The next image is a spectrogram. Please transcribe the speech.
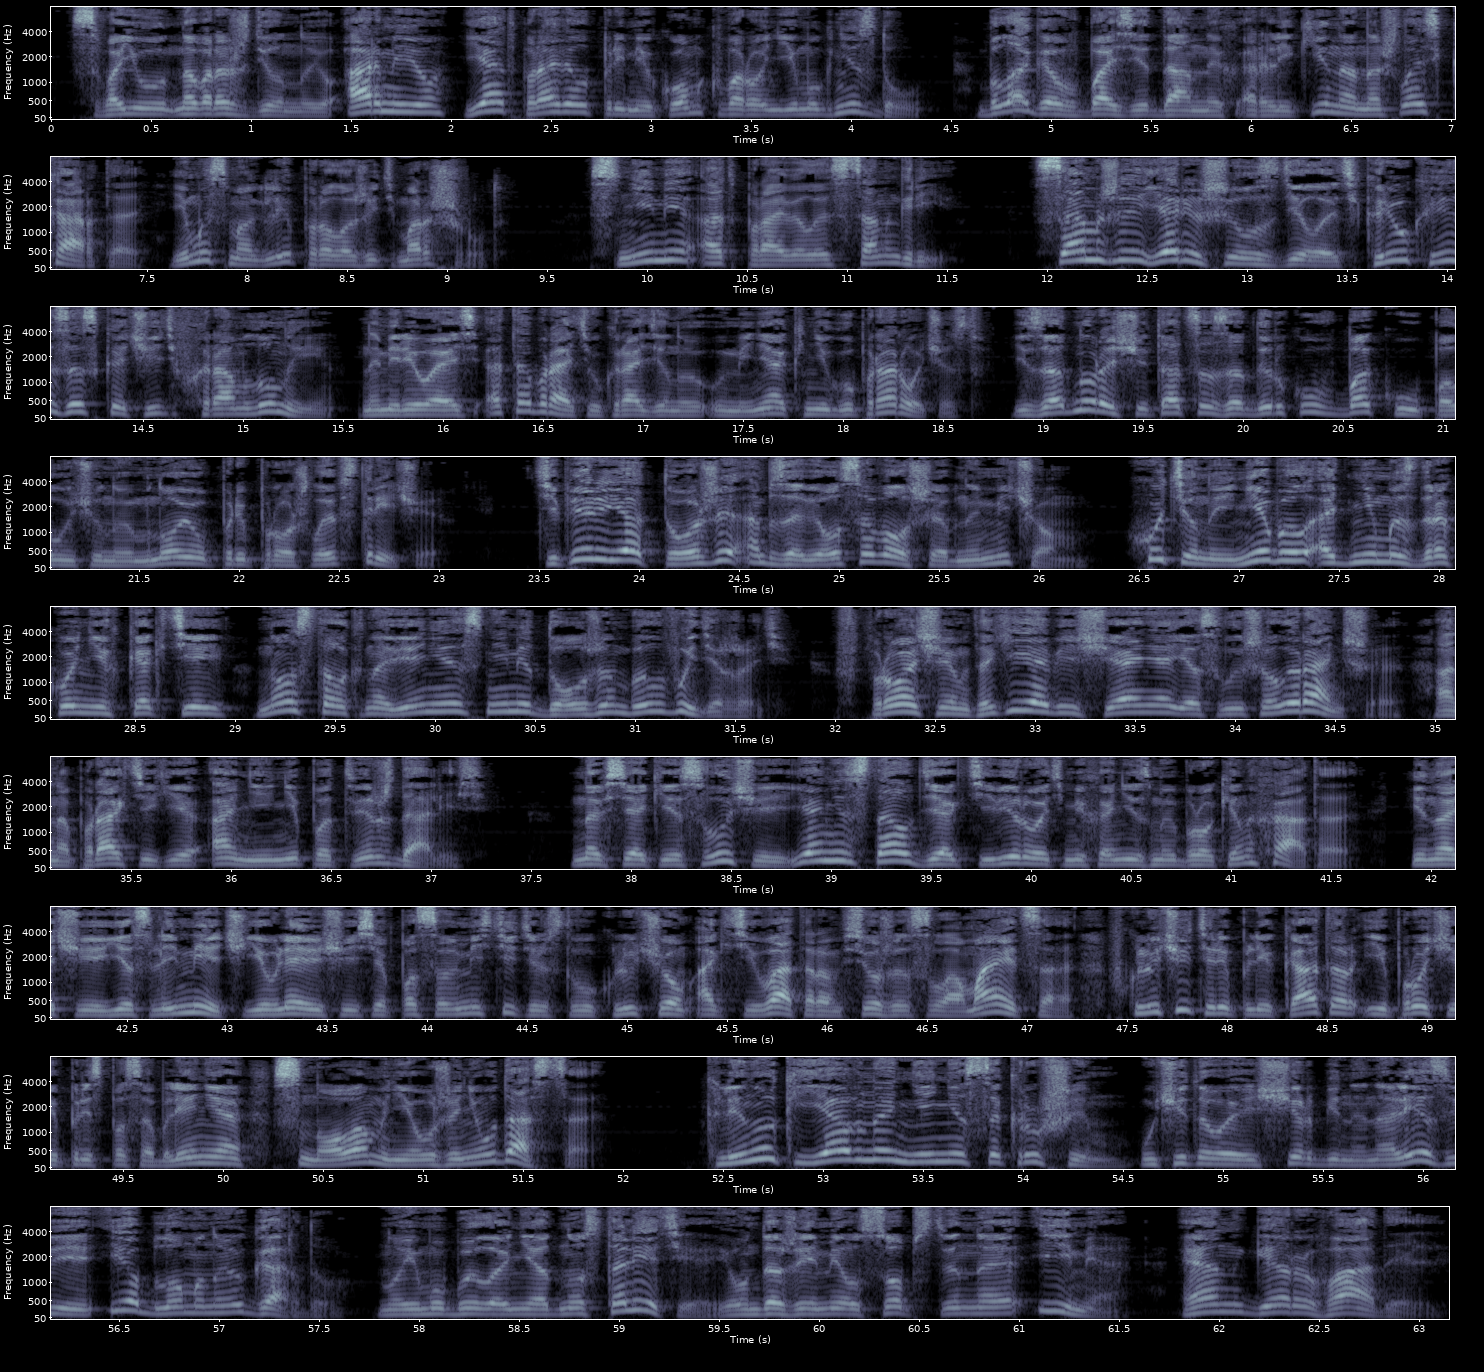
Свою новорожденную армию я отправил прямиком к Вороньему гнезду. Благо в базе данных Орликина нашлась карта, и мы смогли проложить маршрут. С ними отправилась Сангри. Сам же я решил сделать крюк и заскочить в храм Луны, намереваясь отобрать украденную у меня книгу пророчеств и заодно рассчитаться за дырку в боку, полученную мною при прошлой встрече. Теперь я тоже обзавелся волшебным мечом. Хоть он и не был одним из драконьих когтей, но столкновение с ними должен был выдержать. Впрочем, такие обещания я слышал и раньше, а на практике они не подтверждались. На всякий случай я не стал деактивировать механизмы Брокенхата, иначе если меч, являющийся по совместительству ключом-активатором, все же сломается, включить репликатор и прочие приспособления снова мне уже не удастся. Клинок явно не несокрушим, учитывая щербины на лезвии и обломанную гарду. Но ему было не одно столетие, и он даже имел собственное имя – Энгер Вадель.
